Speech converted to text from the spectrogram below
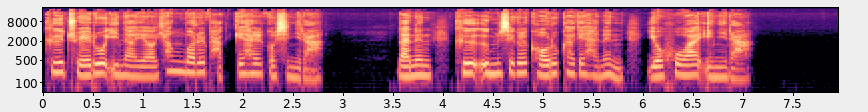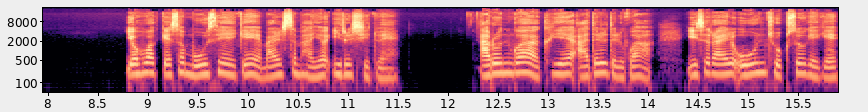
그 죄로 인하여 형벌을 받게 할 것이니라. 나는 그 음식을 거룩하게 하는 여호와이니라. 여호와께서 모세에게 말씀하여 이르시되 아론과 그의 아들들과 이스라엘 온 족속에게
